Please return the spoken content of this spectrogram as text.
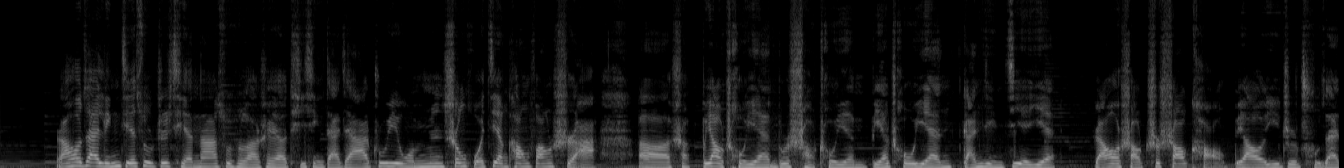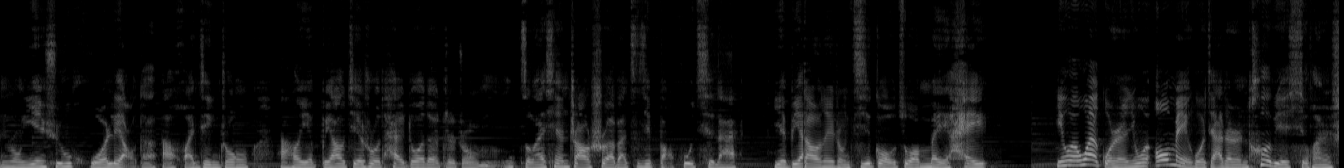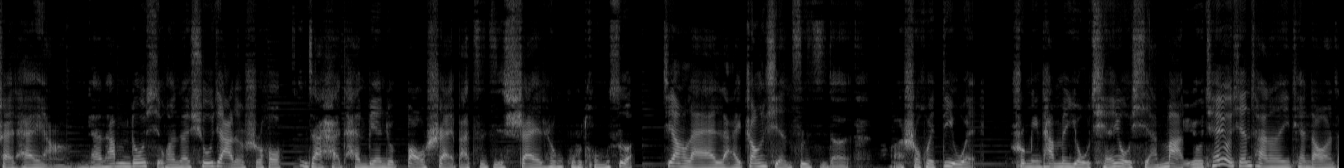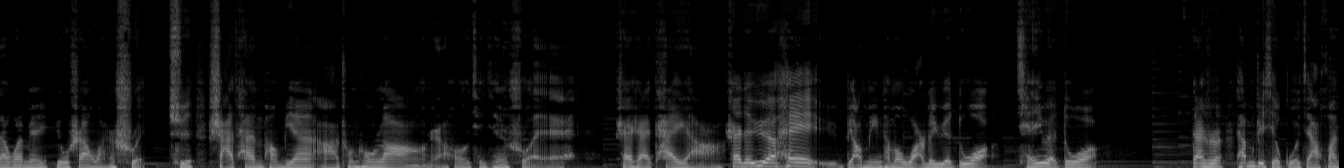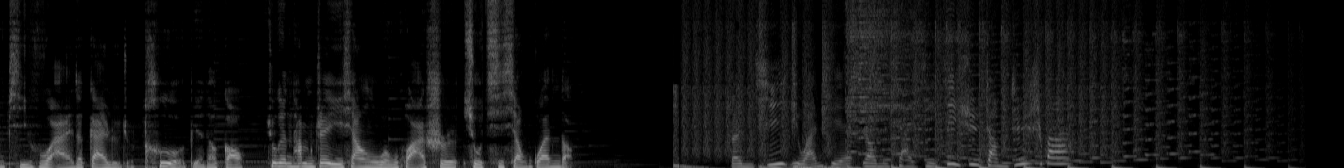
然后在临结束之前呢，素素老师也要提醒大家注意我们生活健康方式啊，呃，少不要抽烟，不是少抽烟，别抽烟，赶紧戒烟。然后少吃烧烤，不要一直处在那种烟熏火燎的啊环境中，然后也不要接受太多的这种紫外线照射，把自己保护起来，也不要到那种机构做美黑，因为外国人，因为欧美国家的人特别喜欢晒太阳，你看他们都喜欢在休假的时候在海滩边就暴晒，把自己晒成古铜色，这样来来彰显自己的啊社会地位。说明他们有钱有闲嘛，有钱有闲才能一天到晚在外面游山玩水，去沙滩旁边啊冲冲浪，然后潜潜水，晒晒太阳，晒得越黑，表明他们玩的越多，钱越多。但是他们这些国家患皮肤癌的概率就特别的高，就跟他们这一项文化是秀气相关的。本期已完结，让我们下一季继续长知识吧。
